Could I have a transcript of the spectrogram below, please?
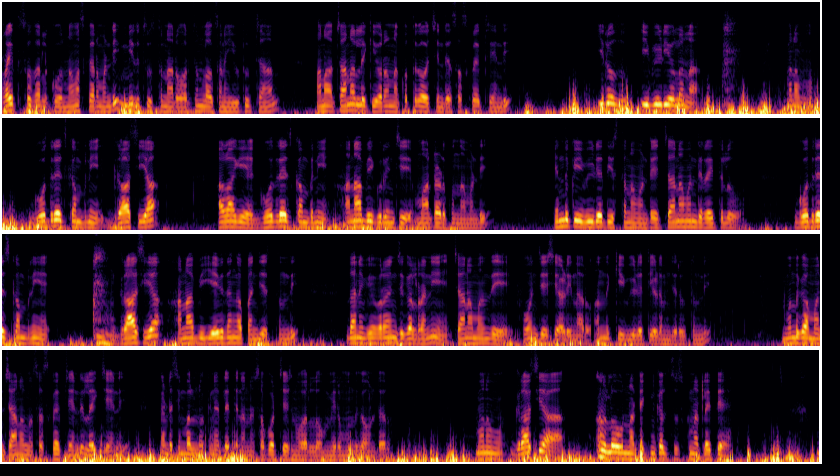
రైతు సోదరులకు నమస్కారం అండి మీరు చూస్తున్నారు అర్జున్ బ్లాగ్స్ అనే యూట్యూబ్ ఛానల్. మన ఛానల్లోకి ఎవరన్నా కొత్తగా వచ్చింటే సబ్స్క్రైబ్ చేయండి. ఈరోజు ఈ వీడియోలోన మనము గోద్రేజ్ కంపెనీ గ్రాసియా అలాగే గోద్రేజ్ కంపెనీ హనాబీ గురించి మాట్లాడుకుందామండి. ఎందుకు ఈ వీడియో తీస్తున్నామంటే చాలామంది రైతులు గోద్రేజ్ కంపెనీ గ్రాసియా హనాబీ ఏ విధంగా పనిచేస్తుంది దాన్ని వివరించగలరని చాలామంది ఫోన్ చేసి అడిగినారు. అందుకే ఈ వీడియో తీయడం జరుగుతుంది. ముందుగా మన ఛానల్ను సబ్స్క్రైబ్ చేయండి లైక్ చేయండి. గంట సింబల్ నొక్కినట్లయితే నన్ను సపోర్ట్ చేసిన వారిలో మీరు ముందుగా ఉంటారు. మనం గ్రాసియాలో ఉన్న టెక్నికల్ చూసుకున్నట్లయితే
